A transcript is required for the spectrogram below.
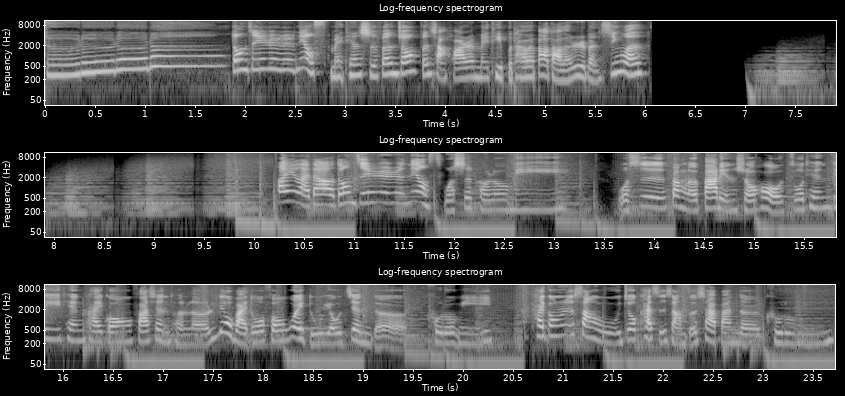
嘟嘟嘟嘟！东京日日 news 每天十分钟，分享华人媒体不太会报道的日本新闻。欢迎来到东京日日 news，我是可露米。我是放了八连休后，昨天第一天开工，发现囤了六百多封未读邮件的可露米。开工日上午就开始想着下班的可露米。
